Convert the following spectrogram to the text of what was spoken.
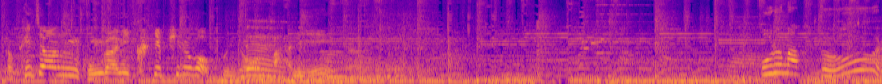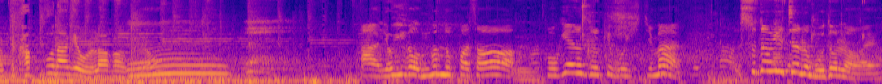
그러니까 회전 공간이 크게 필요가 없군요. 네. 많이. 오르막도 이렇게 가뿐하게 올라가고요. 음, 아 여기가 은근 높아서 보기에는 그렇게 보이시지만 수동 일자는 못 올라와요.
